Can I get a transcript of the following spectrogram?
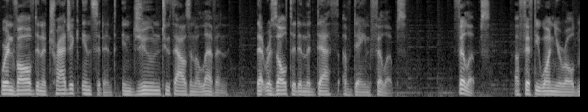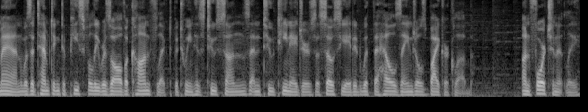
were involved in a tragic incident in June 2011 that resulted in the death of Dane Phillips. Phillips, a 51-year-old man, was attempting to peacefully resolve a conflict between his two sons and two teenagers associated with the Hells Angels Biker Club. Unfortunately,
